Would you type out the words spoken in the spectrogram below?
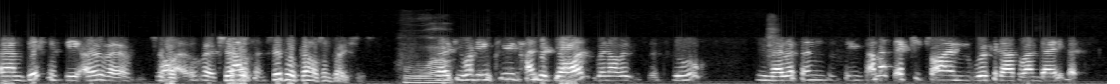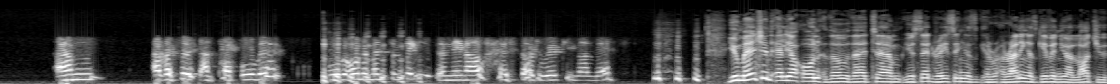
um, definitely over, Several, well, over several, thousand. several thousand races. So Wow. if you want to include 100 yards when I was at school, do marathons and things, I must actually try and work it out one day. But um, I will first unpack all the all the ornaments and things, and then I'll start working on that. You mentioned earlier on, though, that um, you said racing is running has given you a lot. You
